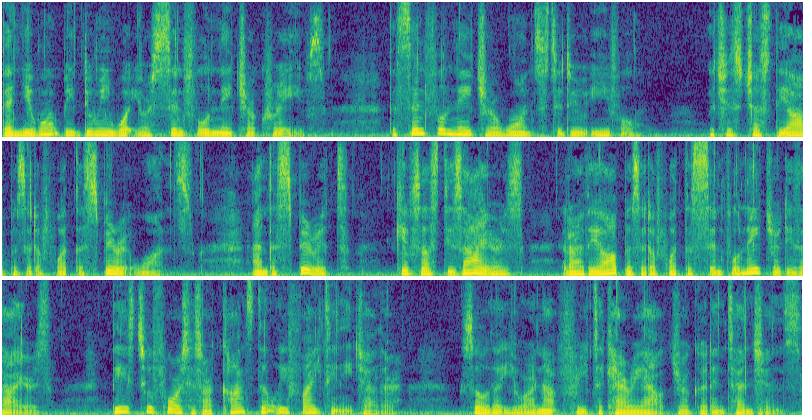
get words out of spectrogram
Then you won't be doing what your sinful nature craves. The sinful nature wants to do evil which is just the opposite of what the Spirit wants. And the Spirit gives us desires that are the opposite of what the sinful nature desires. These two forces are constantly fighting each other so that you are not free to carry out your good intentions.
